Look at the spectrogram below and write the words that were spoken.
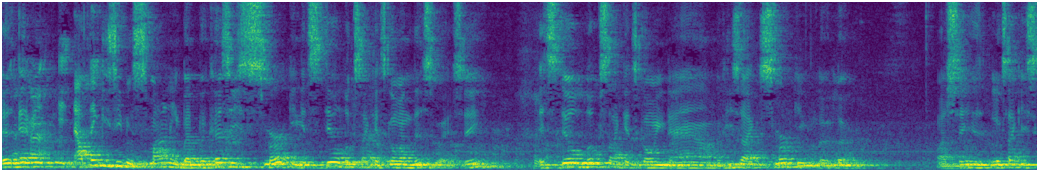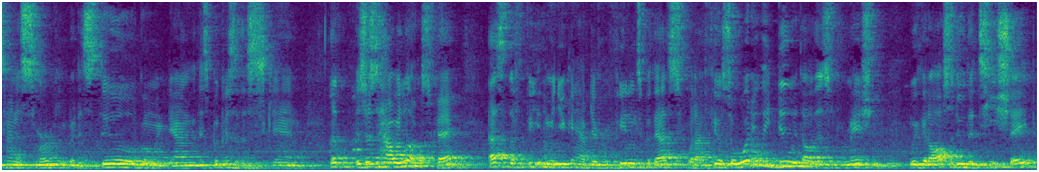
I, mean, I think he's even smiling, but because he's smirking, it still looks like it's going this way. See? It still looks like it's going down, but he's like smirking. Look, look. Well, see, it looks like he's kind of smirking, but it's still going down. It's because of the skin. It's just how he looks, okay? That's the feel. I mean, you can have different feelings, but that's what I feel. So, what do we do with all this information? We could also do the T shape.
